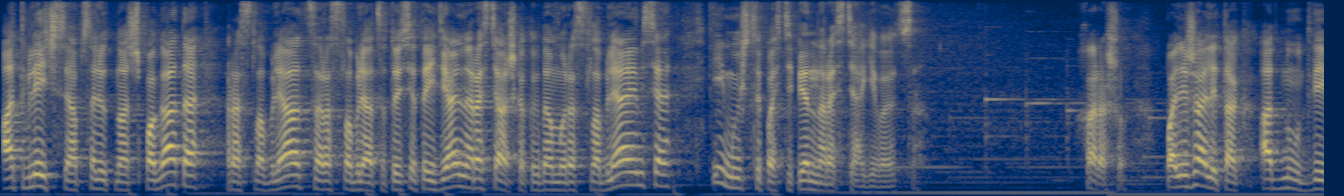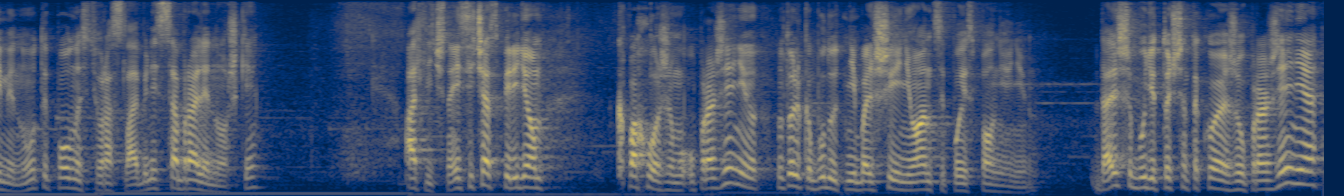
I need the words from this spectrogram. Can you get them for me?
отвлечься абсолютно от шпагата, расслабляться, расслабляться. То есть это идеальная растяжка, когда мы расслабляемся и мышцы постепенно растягиваются. Хорошо. Полежали так одну-две минуты, полностью расслабились, собрали ножки. Отлично. И сейчас перейдем к похожему упражнению, но только будут небольшие нюансы по исполнению. Дальше будет точно такое же упражнение,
